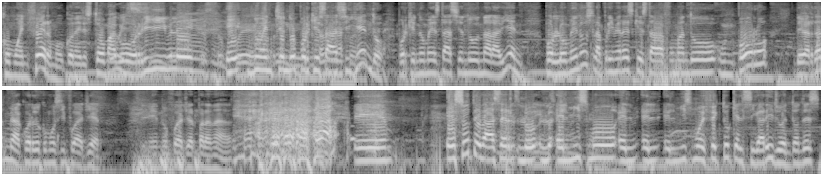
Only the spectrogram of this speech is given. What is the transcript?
como enfermo, con el estómago Uy, sí, horrible. eso eh, no entiendo horrible, por qué estaba siguiendo, porque no me está haciendo nada bien. Por lo menos la primera vez que estaba fumando un porro, de verdad me acuerdo como si fue ayer. Eh, no fue ayer para nada. Eh, eso te va a hacer lo- lo- el, mismo, el, el- el mismo efecto que el cigarrillo, entonces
